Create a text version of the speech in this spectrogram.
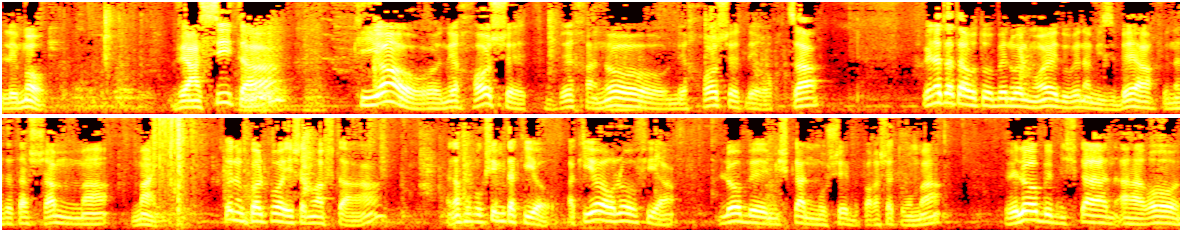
לאמור ועשית כיור נחושת וחנו נחושת לרוחצה ונתת אותו בין אוהל מועד ובין המזבח ונתת שמה מים. קודם כל פה יש לנו הפתעה, אנחנו פוגשים את הכיור. הכיור לא הופיע לא במשכן משה בפרשת תרומה ולא במשכן אהרון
